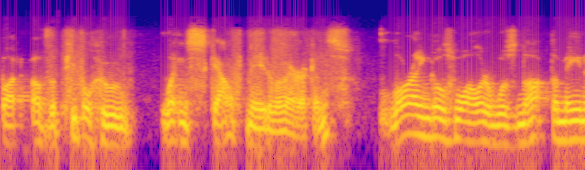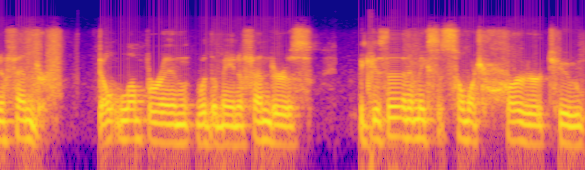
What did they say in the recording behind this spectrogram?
But of the people who went and scalped Native Americans, Laura Ingalls Wilder was not the main offender. Don't lump her in with the main offenders because then it makes it so much harder to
